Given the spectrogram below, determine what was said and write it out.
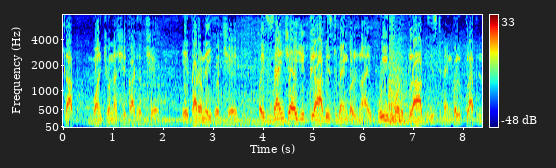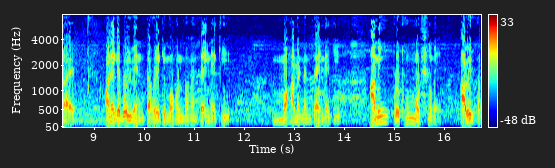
ক্লাব বঞ্চনার শিকার হচ্ছে। এ কারণেই হচ্ছে, ওই ফ্র্যাঞ্চাইজি ক্লাব ইস্ট বেঙ্গল নয় ভুইফোর ক্লাব ইস্ট বেঙ্গল ক্লাব নয়। অনেকে বলবেন, তাহলে কি মোহনবাগান তাই নাকি? মহামেডান তাই নাকি? আমি প্রথম মরশুমে আবির্ভাব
